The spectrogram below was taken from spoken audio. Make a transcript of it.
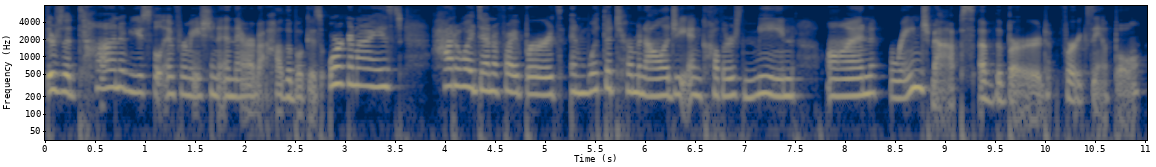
There's a ton of useful information in there about how the book is organized, how to identify birds, and what the terminology and colors mean on range maps of the bird, for example.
